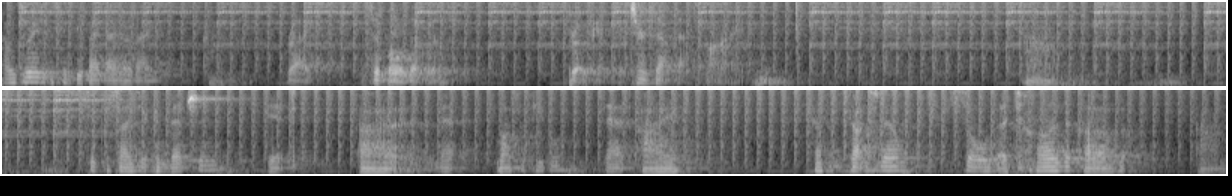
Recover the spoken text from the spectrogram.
I was worried it was going to be my 909 um, ride cymbal that was broken, but turns out that's fine. Um, synthesizer convention. It uh, met lots of people that I have gotten to know. Sold a ton of um,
